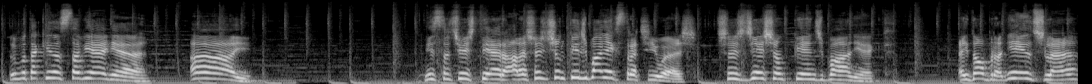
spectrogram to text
To było takie nastawienie! Aj! Nie straciłeś tiera, ale 65 baniek straciłeś! 65 baniek! Ej, dobra, nie jest źle,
